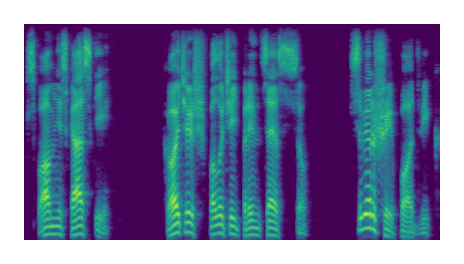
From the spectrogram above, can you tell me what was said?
Вспомни сказки. Хочешь получить принцессу? Сверши подвиг.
